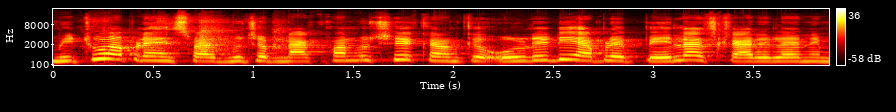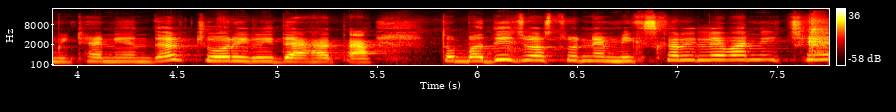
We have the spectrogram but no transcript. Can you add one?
મીઠું આપણે સ્વાદ મુજબ નાખવાનું છે, કારણ કે ઓલરેડી આપણે પહેલાં જ કારેલાને મીઠાની અંદર ચોરી લીધા હતા. તો બધી જ વસ્તુને મિક્સ કરી લેવાની છે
